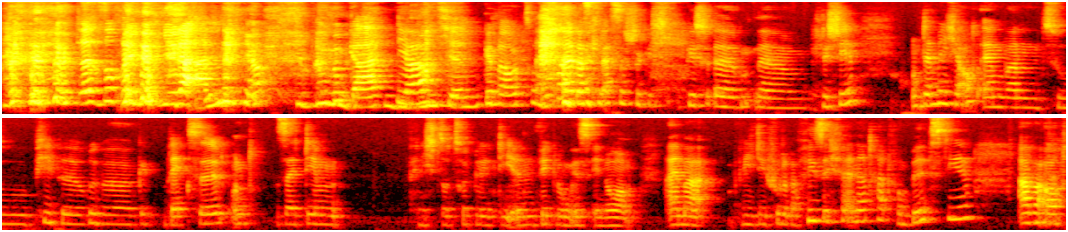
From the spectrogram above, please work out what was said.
das, so fängt doch jeder an. Ja. Die Blumen im Garten, die ja, Bienchen. Genau, total das klassische ähm, ähm, Klischee. Und dann bin ich ja auch irgendwann zu People rüber gewechselt und seitdem, wenn ich so zurückblicke, die Entwicklung ist enorm. Einmal, wie die Fotografie sich verändert hat vom Bildstil, aber auch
